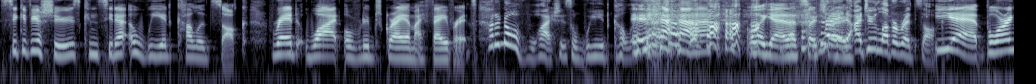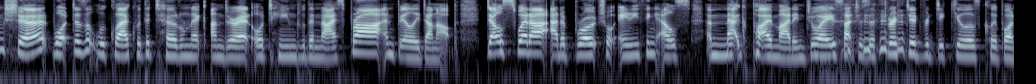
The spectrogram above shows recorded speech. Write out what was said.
Sick of your shoes, consider a weird colored sock. Red, white, or ribbed grey are my favorites. I don't know if white is a weird color. well, yeah, that's so true. red, I do love a red sock. Yeah, boring shirt. What does it look like with a turtleneck under it or teamed with a nice bra and barely done up? Dell sweater, add a brooch or anything else a magpie might enjoy, such as a thrifted, ridiculous clip on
